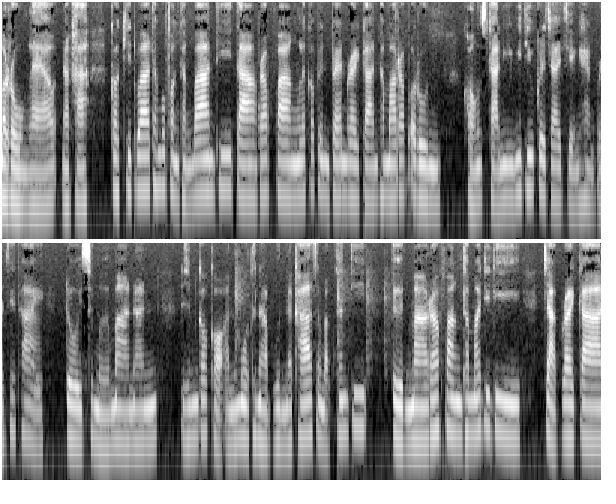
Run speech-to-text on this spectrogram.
มาโรงแล้วนะคะ ก็คิดว่าท่านผู้ฟังทางบ้านที่ตามรับฟัง และก็เป็นแฟนรายการธรรมารับอรุณ ของสถานีวิทยุกระจายเสียงแห่งประเทศไทย โดยเสมอมานั้น ดิฉันก็ขออนุโมทนาบุญนะคะสำหรับท่านที่ตื่นมารับฟังธรรมะดีๆ จากรายการ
